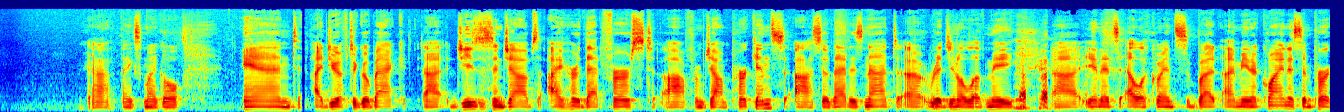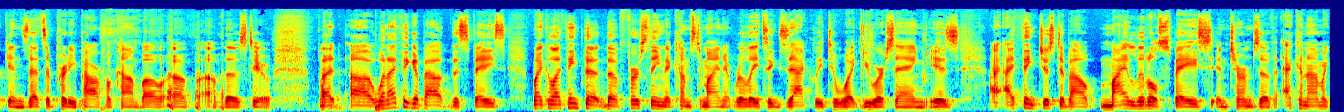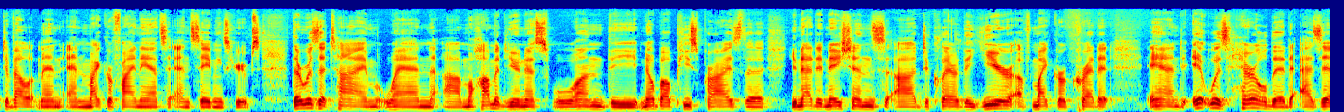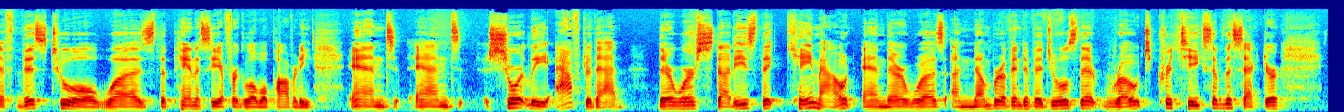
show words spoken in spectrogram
Yeah, thanks, Michael. And I do have to go back. Uh, Jesus and Jobs, I heard that first uh, from John Perkins. Uh, so that is not uh, original of me uh, in its eloquence. But I mean, Aquinas and Perkins, that's a pretty powerful combo of, of those two. But uh, when I think about the space, Michael, I think the, the first thing that comes to mind, it relates exactly to what you are saying, is I, I think just about my little space in terms of economic development and microfinance and savings groups. There was a time when Muhammad Yunus won the Nobel Peace Prize. The United Nations uh, declared the year of microcredit, and it was heralded as if this tool was the panacea for global poverty. And and shortly after that, there were studies that came out, and there was a number of individuals that wrote critiques of the sector.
